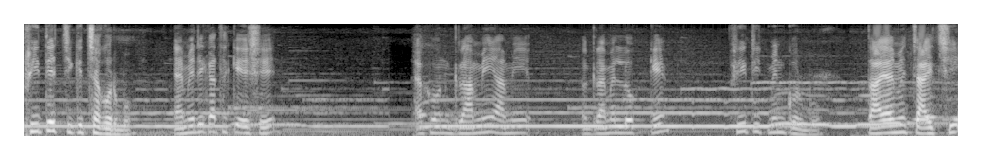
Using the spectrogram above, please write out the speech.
ফ্রিতে চিকিৎসা করব। আমেরিকা থেকে এসে এখন গ্রামে আমি, গ্রামের লোককে ফ্রি ট্রিটমেন্ট করব। তাই আমি চাইছি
